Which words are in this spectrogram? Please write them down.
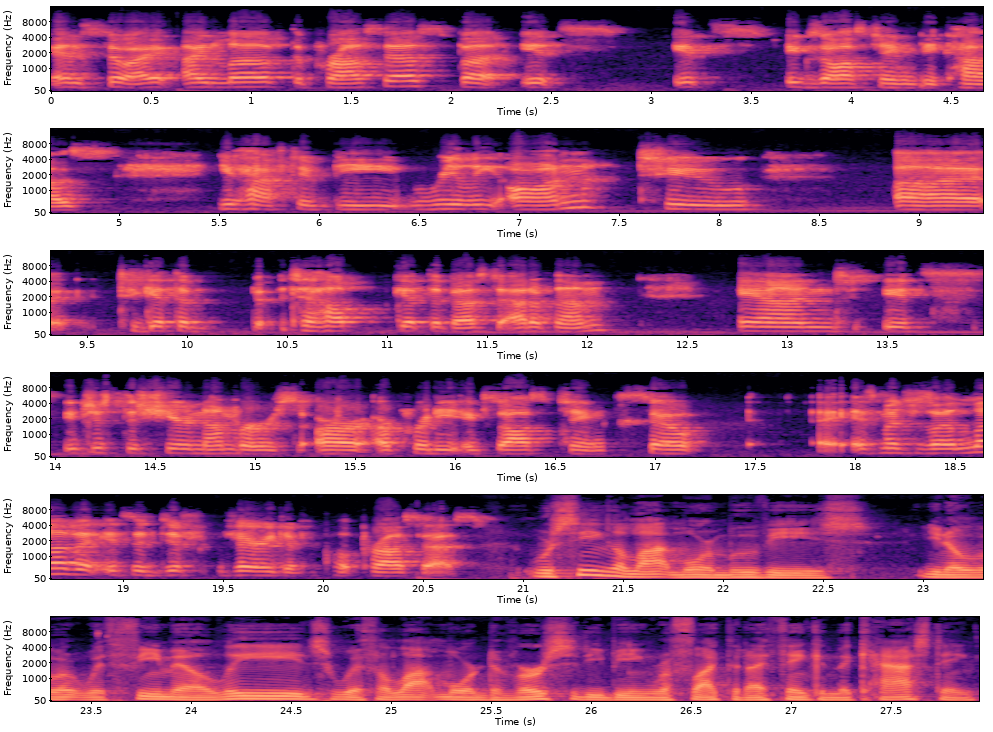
And so I, I love the process, but it's it's exhausting because you have to be really on to uh, to get the to help get the best out of them and it's it just the sheer numbers are, are pretty exhausting so as much as I love it, it's a diff- very difficult process. We're seeing a lot more movies, you know, with female leads, with a lot more diversity being reflected, I think, in the casting.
